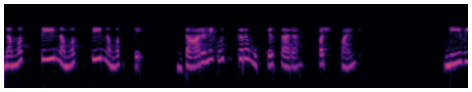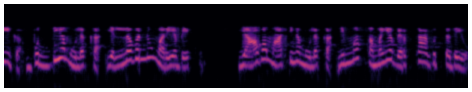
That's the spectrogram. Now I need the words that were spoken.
ನಮಸ್ತೆ ನಮಸ್ತೆ ನಮಸ್ತೆ. ಧಾರಣೆಗೋಸ್ಕರ ಮುಖ್ಯ ಸಾರ. ಫಸ್ಟ್ ಪಾಯಿಂಟ್ ನೀವೀಗ ಬುದ್ಧಿಯ ಮೂಲಕ ಎಲ್ಲವನ್ನೂ ಮರೆಯಬೇಕು. ಯಾವ ಮಾತಿನ ಮೂಲಕ ನಿಮ್ಮ ಸಮಯ ವ್ಯರ್ಥ ಆಗುತ್ತದೆಯೋ,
